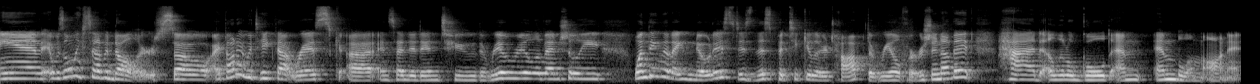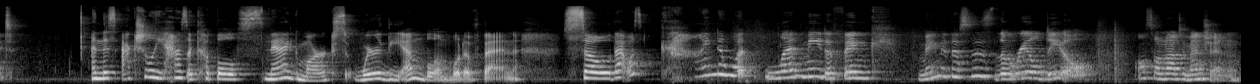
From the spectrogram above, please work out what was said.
and it was only $7. So I thought I would take that risk uh, and send it into the Real Real eventually. One thing that I noticed is this particular top, the real version of it, had a little gold em emblem on it. And this actually has a couple snag marks where the emblem would have been. So that was kind of what led me to think maybe this is the real deal. Also, not to mention,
